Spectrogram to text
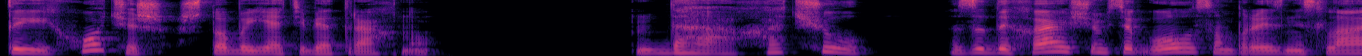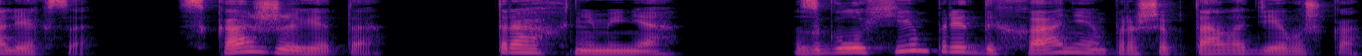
«Ты хочешь, чтобы я тебя трахнул?» «Да, хочу», — задыхающимся голосом произнесла Алекса. «Скажи это. Трахни меня». С глухим придыханием прошептала девушка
